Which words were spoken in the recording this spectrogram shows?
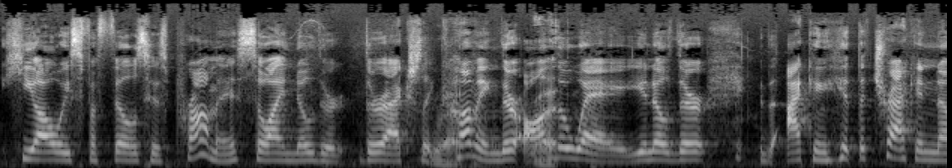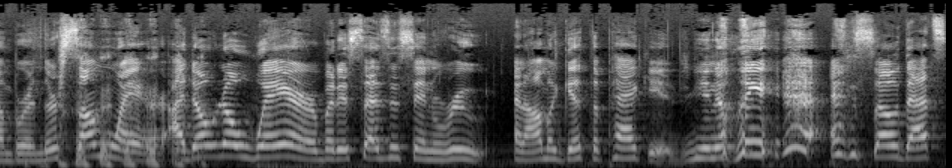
he always fulfills his promise so i know they're they're actually Right. coming. They're on Right. the way. You know they're i can hit the tracking number and they're somewhere. I don't know where but it says it's en route and i'm gonna get the package you know? And so that's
